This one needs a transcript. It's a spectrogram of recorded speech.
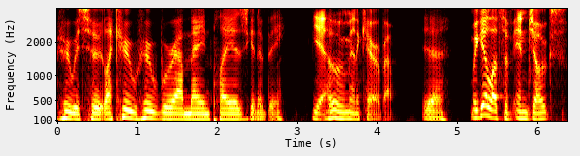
who was who, like who who were our main players going to be. yeah, who are we meant to care about? Yeah, we get lots of in jokes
